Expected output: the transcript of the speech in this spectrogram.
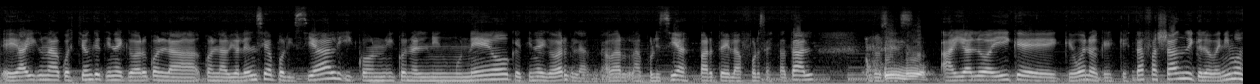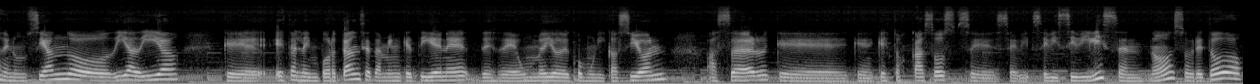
Eh, hay una cuestión que tiene que ver con la, con la violencia policial y con, y con el ninguneo que tiene que ver, la, a ver, la policía es parte de la fuerza estatal. Entonces hay algo ahí que, que bueno, que, que está fallando y que lo venimos denunciando día a día que esta es la importancia también que tiene desde un medio de comunicación hacer que, que, estos casos se, se, visibilicen, ¿no? Sobre todo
